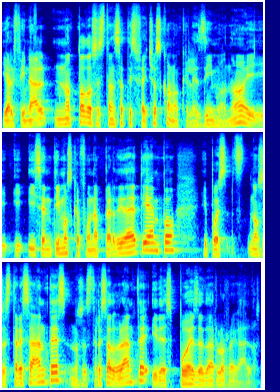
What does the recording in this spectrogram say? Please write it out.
y al final no todos están satisfechos con lo que les dimos, ¿no? Y, y sentimos que fue una pérdida de tiempo y pues nos estresa antes, nos estresa durante y después de dar los regalos.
